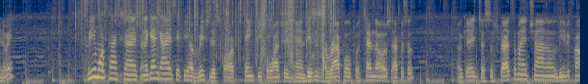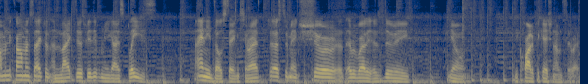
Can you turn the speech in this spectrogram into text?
Anyway, three more packs guys and again guys if you have reached this far thank you for watching and this is a raffle for ten dollars episode okay just subscribe to my channel leave a comment in the comment section and like this video from you guys please i need those things right just to make sure that everybody is doing you know the qualification, I would say, right?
